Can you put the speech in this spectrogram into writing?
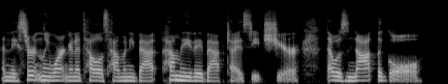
and they certainly weren't going to tell us how many ba- how many they baptized each year. That was not the goal,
